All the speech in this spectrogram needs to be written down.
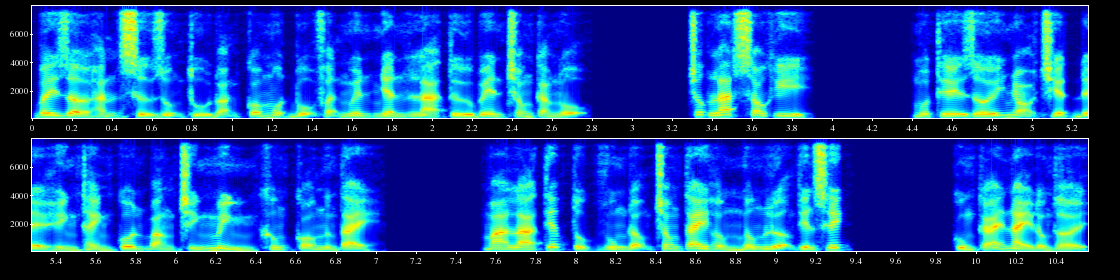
Bây giờ hắn sử dụng thủ đoạn có một bộ phận nguyên nhân là từ bên trong cảm lộ chốc lát sau khi, một thế giới nhỏ triệt để hình thành côn bằng chính mình không có ngừng tay, mà là tiếp tục vung động trong tay hồng mông lượng tiên xích. Cùng cái này đồng thời,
